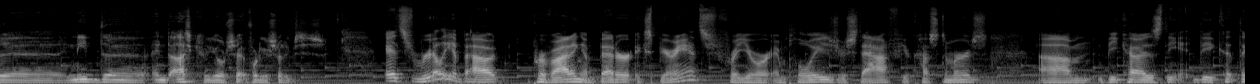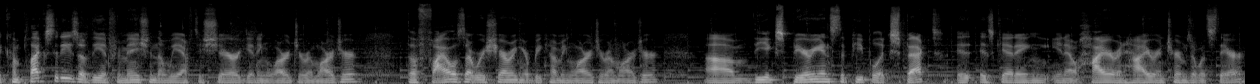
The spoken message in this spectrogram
uh, need uh, and ask for your for your services? It's really about providing a better experience for your employees, your staff, your customers um, because the, the, the complexities of the information that we have to share are getting larger and larger. The files that we're sharing are becoming larger and larger. Um, the experience that people expect is, is, getting you know higher and higher in terms of what's there.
